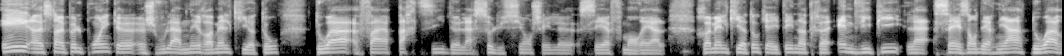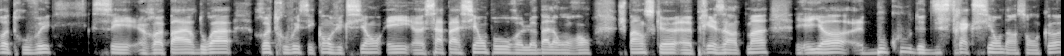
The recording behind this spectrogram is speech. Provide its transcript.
Et euh, c'est un peu le point que je voulais amener. Romel Kyoto doit faire partie de la solution chez le CF Montréal. Romel Kyoto, qui a été notre MVP la saison dernière, doit retrouver ses repères, doit retrouver ses convictions et euh, sa passion pour le ballon rond. Je pense que euh, présentement, il y a beaucoup de distractions dans son cas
